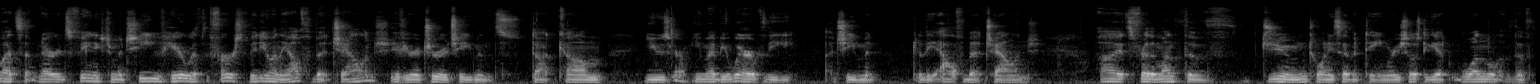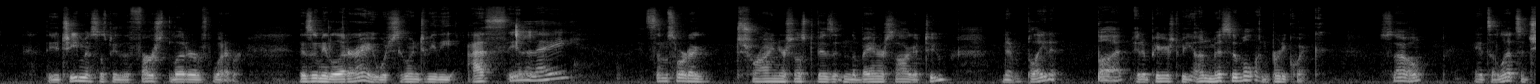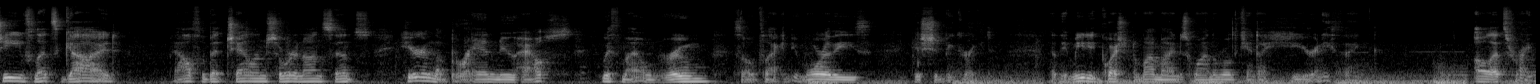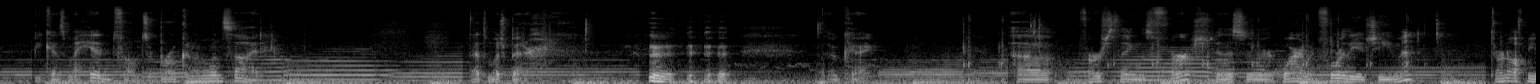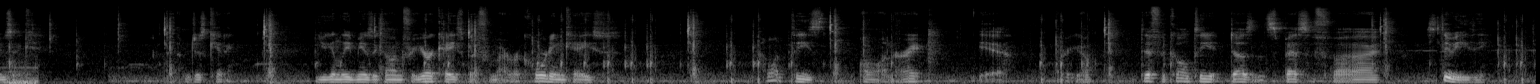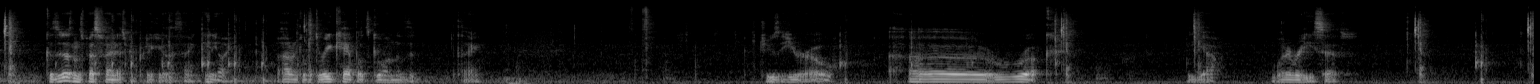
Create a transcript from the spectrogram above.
What's up, nerds? Phoenix from Achieve here with the first video in the Alphabet Challenge. If you're a TrueAchievements.com user, you may be aware of the achievement to the Alphabet Challenge. Uh, it's for the month of June 2017, where you're supposed to get one the the achievement's supposed to be the first letter of whatever. This is gonna be the letter A, which is going to be the Asile. It's some sort of shrine you're supposed to visit in the Banner Saga 2. Never played it, but it appears to be unmissable and pretty quick. So, it's a let's achieve, let's guide, alphabet challenge sort of nonsense here in the brand new house with my own room. So, hopefully, I can do more of these. It should be great. Now, the immediate question on my mind is why in the world can't I hear anything? Oh, that's right, because my headphones are broken on one side. That's much better. okay. Uh, first things first, and this is a requirement for the achievement, turn off music. I'm just kidding. You can leave music on for your case, but for my recording case, I want these on, right? Yeah, there we go. Difficulty, it doesn't specify. It's too easy. Because it doesn't specify this particular thing. Anyway, I don't care what the recap, let's go on to the thing. Choose a hero. Uh, Rook. Yeah, whatever he says.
